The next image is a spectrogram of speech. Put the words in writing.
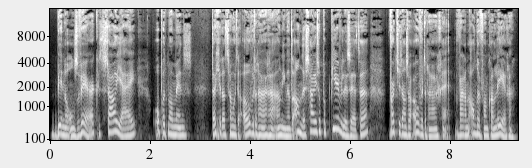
binnen ons werk. Zou jij op het moment dat je dat zou moeten overdragen aan iemand anders, zou je eens op papier willen zetten wat je dan zou overdragen, waar een ander van kan leren?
